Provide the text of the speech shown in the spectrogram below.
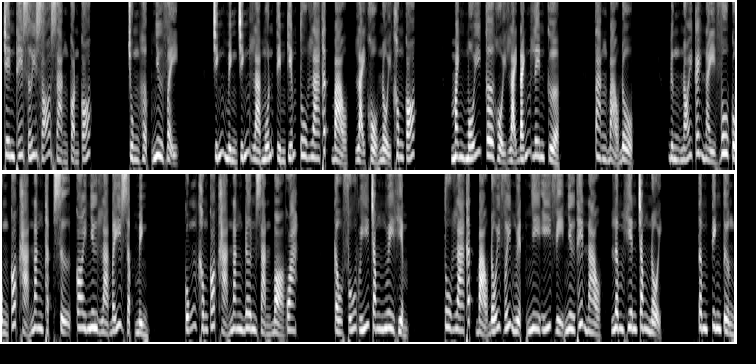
Trên thế giới rõ ràng còn có. Trùng hợp như vậy. Chính mình chính là muốn tìm kiếm tu la thất bảo, lại khổ nổi không có. Manh mối cơ hội lại đánh lên cửa. Tàng bảo đồ. Đừng nói cái này vô cùng có khả năng thật sự coi như là bấy dập mình. Cũng không có khả năng đơn giản bỏ qua. Cầu phú quý trong nguy hiểm. Tu la thất bảo đối với Nguyệt Nhi ý vị như thế nào, Lâm Hiên trong nội. Tâm tinh tường,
